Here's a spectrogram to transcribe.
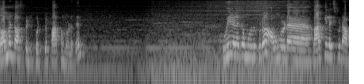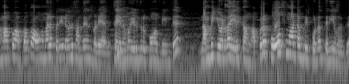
கவர்மெண்ட் ஹாஸ்பிட்டல் கூட்டு போய் பார்க்கும் பொழுது உயிரிழக்கும் போது கூட அவங்களோட பாக்கியலட்சுமியோட அம்மாக்கும் அப்பாவுக்கும் அவங்க மேலே பெரிய லெவலில் சந்தேகம் கிடையாது. சரி என்னமோ இருந்திருக்கும் அப்படின்ட்டு நம்பிக்கையோட தான் இருக்காங்க. அப்புறம் போஸ்ட்மார்ட்டம் ரிப்போர்ட் தான் தெரிய வருது.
